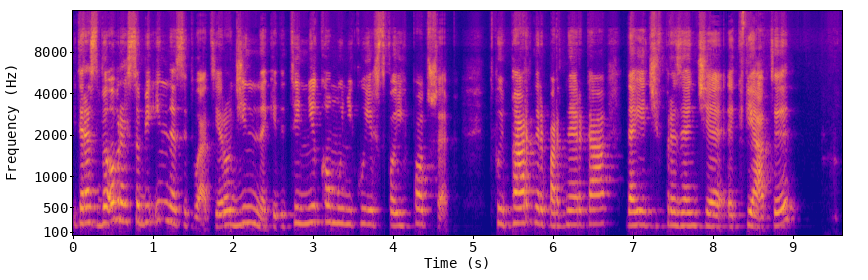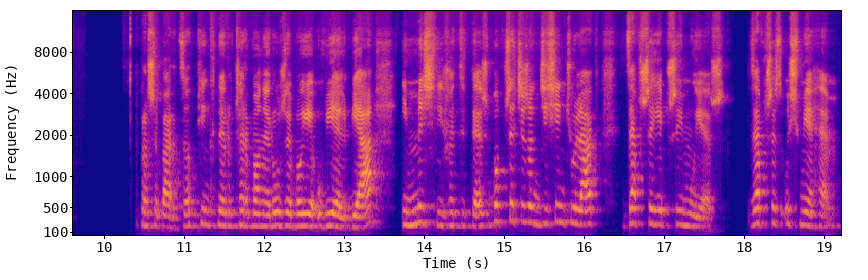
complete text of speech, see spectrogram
I teraz wyobraź sobie inne sytuacje rodzinne, kiedy ty nie komunikujesz swoich potrzeb. Twój partner, partnerka daje ci w prezencie kwiaty, proszę bardzo, piękne czerwone róże, bo je uwielbia i myśli, że ty też, bo przecież od 10 lat zawsze je przyjmujesz, zawsze z uśmiechem,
